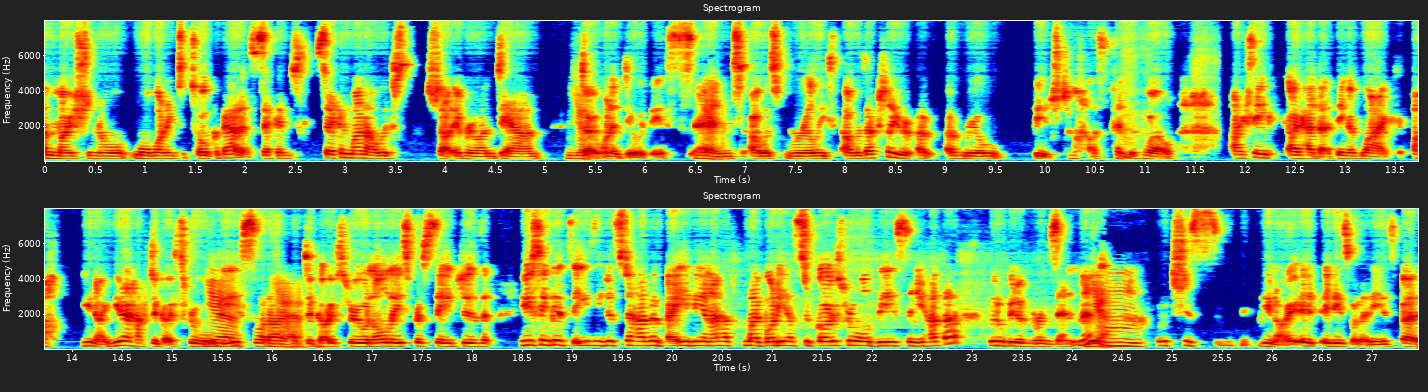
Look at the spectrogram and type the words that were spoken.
emotional, more wanting to talk about it. Second, second one, I was shut everyone down. Yeah. Don't want to deal with this. And I was really, I was actually a, a real bitch to my husband as well. I think I had that thing of like, oh, you know, you don't have to go through all yeah. this, what yeah. I had to go through, and all these procedures. And you think it's easy just to have a baby, and I have my body has to go through all this, and you have that little bit of resentment, yeah. Mm. which is, you know, it, it is what it is. But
